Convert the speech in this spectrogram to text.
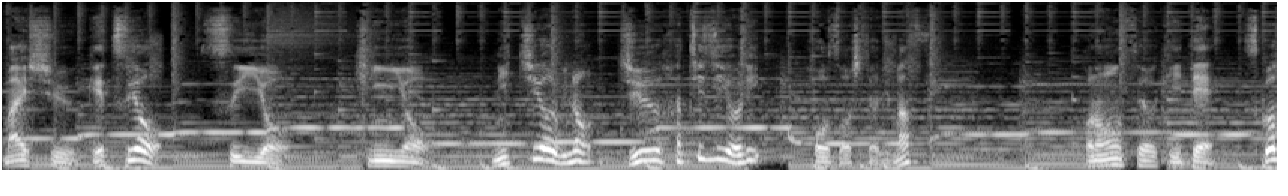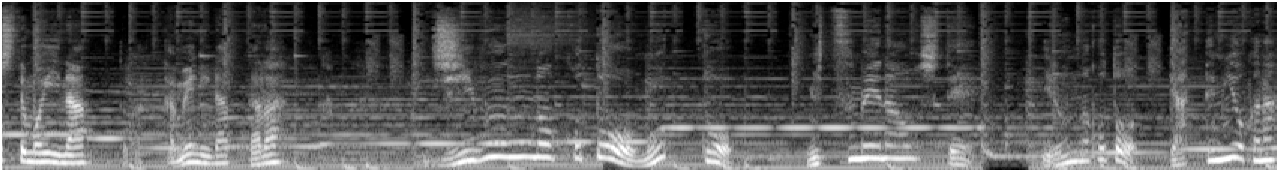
毎週月曜、水曜、金曜、日曜日の18時より放送しております。この音声を聞いて少しでもいいなとかためになったなとか、自分のことをもっと見つめ直していろんなことをやってみようかな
